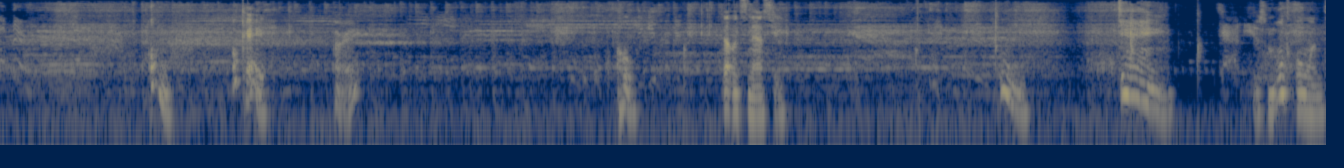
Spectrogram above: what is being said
Up there! Oh. Okay. All right. Oh. That looks nasty. Ooh. Dang. There's multiple ones.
